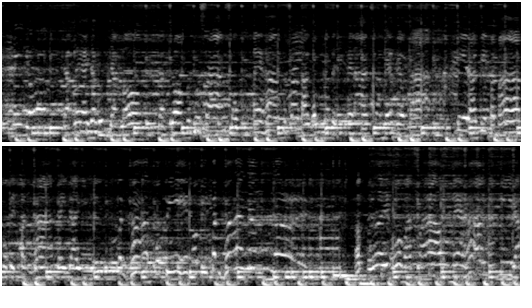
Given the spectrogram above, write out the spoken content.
นนิยม อยากเลยอยากลองอยากจองเป็นผู้สร้างสมแม่ห้างสร้างตาผมไม่เป็นเวลาสร้างแล้วเรียวตามีราคิดมานมาบ่เป็นปัญหาใดๆเลยปัญหาของพี่บ่มีปัญหายังเลยอับเอ้ยโอมาสาวแม่ห้างมีดา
